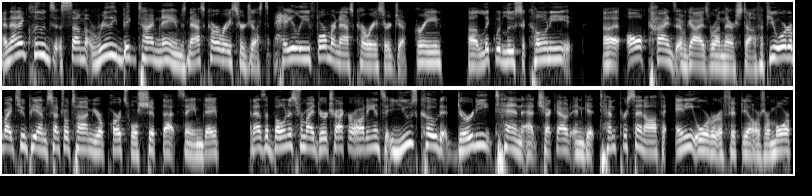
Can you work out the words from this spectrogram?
and that includes some really big time names NASCAR racer Justin Haley, former NASCAR racer Jeff Green, uh, Liquid Lusconi. Uh, all kinds of guys run their stuff. If you order by 2 p.m. Central Time, your parts will ship that same day. And as a bonus for my Dirt Tracker audience, use code DIRTY10 at checkout and get 10% off any order of $50 or more.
